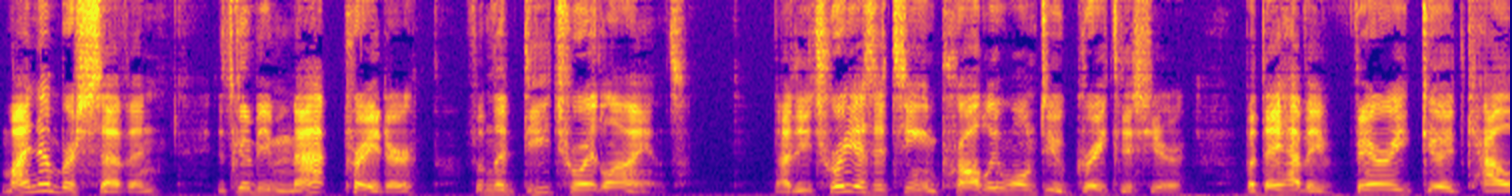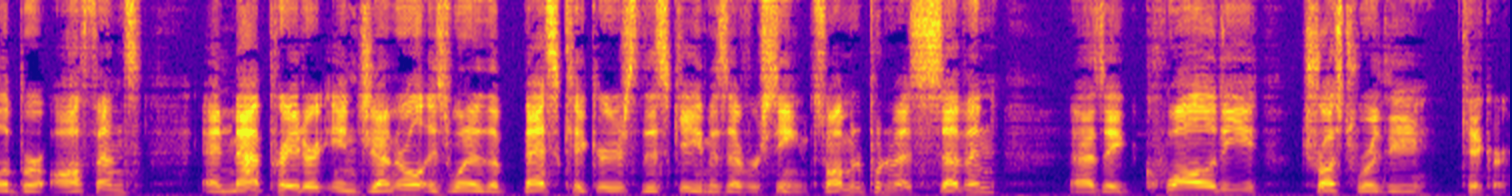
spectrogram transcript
My number seven is going to be Matt Prater from the Detroit Lions. Now, Detroit as a team probably won't do great this year, but they have a very good caliber offense, and Matt Prater in general is one of the best kickers this game has ever seen. So I'm going to put him at seven as a quality, trustworthy kicker.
